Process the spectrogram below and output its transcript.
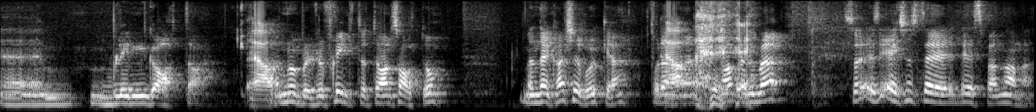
eh, blindgate. Ja. Nå blir du flink til å ta en salto, men den kan ikke bruke. For den, Ja. Er? Så jeg, jeg syns det, det er spennende.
